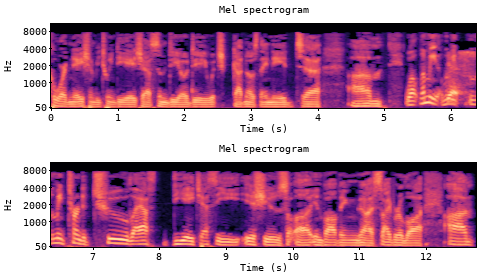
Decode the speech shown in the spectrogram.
coordination between DHS and DOD, which God knows they need. Uh, um, well, let me, let yes. me, let me turn to two last DHSE issues, uh, involving, uh, cyber law. Um,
